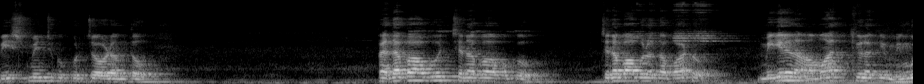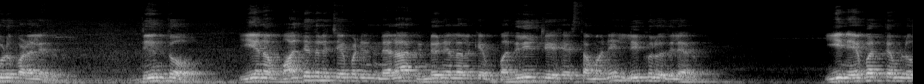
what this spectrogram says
భీష్మించుకు కూర్చోవడంతో పెదబాబు చిన్నబాబుకు చిన్నబాబులతో పాటు మిగిలిన అమాత్యులకి మింగుడు పడలేదు. దీంతో ఈయన బాధ్యతలు చేపట్టిన నెల రెండు నెలలకే బదిలీ చేసేస్తామని లీకులు వదిలారు. ఈ నేపథ్యంలో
